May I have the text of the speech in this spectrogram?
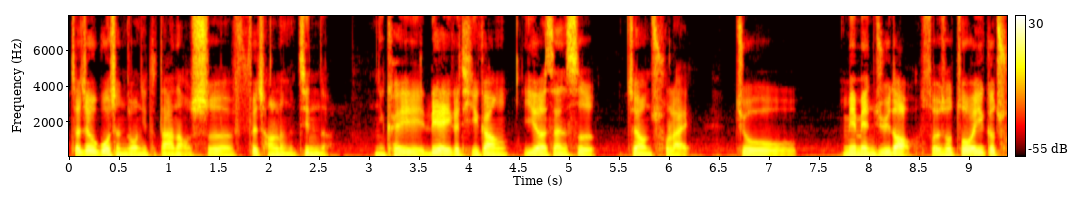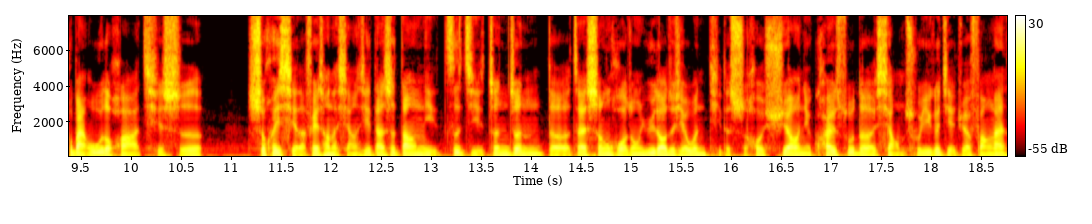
在这个过程中，你的大脑是非常冷静的，你可以列一个提纲，一二三四这样出来，就面面俱到。所以说，作为一个出版物的话，其实。是会写的非常的详细，但是当你自己真正的在生活中遇到这些问题的时候，需要你快速的想出一个解决方案，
